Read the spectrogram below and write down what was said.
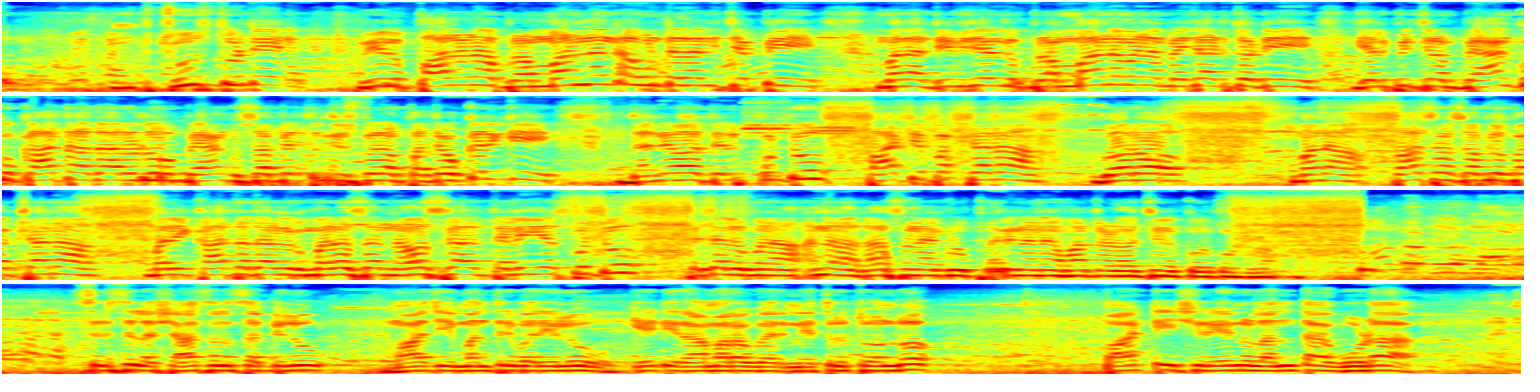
చూస్తుంటే వీళ్ళు పాలన బ్రహ్మాండంగా ఉంటుందని చెప్పి మన డివిజన్లు బ్రహ్మాండమైన మెజార్టీ తోటి గెలిపించిన బ్యాంకు ఖాతాదారులు బ్యాంకు సభ్యత్వం తీసుకున్న ప్రతి ఒక్కరికి ధన్యవాదాలు తెలుపుకుంటూ పార్టీ పక్షాన గౌరవ మన శాసనసభ్యుల పక్షాన మరి ఖాతాదారులకు మరోసారి నమస్కారం తెలియజేసుకుంటూ పెద్దలు మన అన్న రాష్ట్ర నాయకులు ప్రవీణ్ అన్న మాట్లాడవలసింది కోరుకుంటున్నాం. సిరిసిల్ల శాసనసభ్యులు మాజీ మంత్రివర్యులు కేటీ రామారావు గారి నేతృత్వంలో పార్టీ శ్రేణులంతా కూడా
